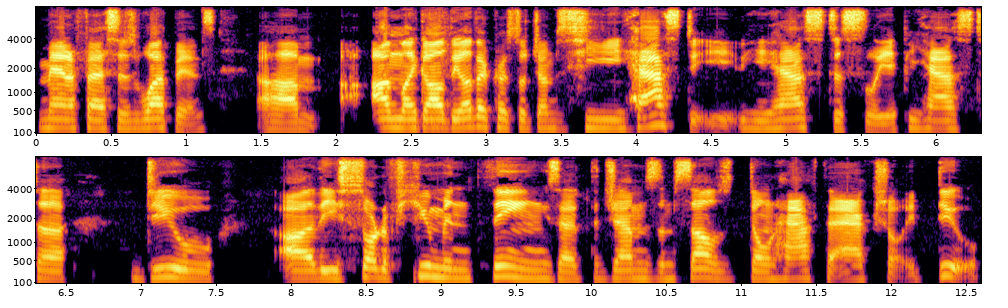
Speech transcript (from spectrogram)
manifest his weapons. Um, unlike all the other crystal gems, he has to eat, he has to sleep, he has to do uh, these sort of human things that the gems themselves don't have to actually do.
